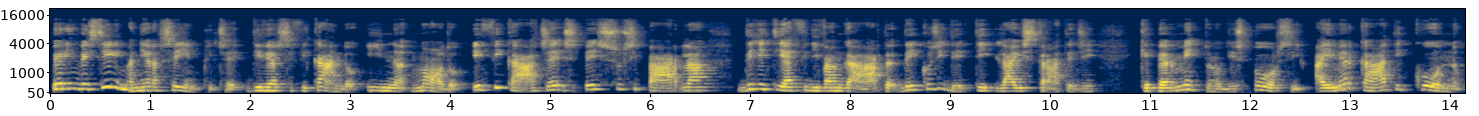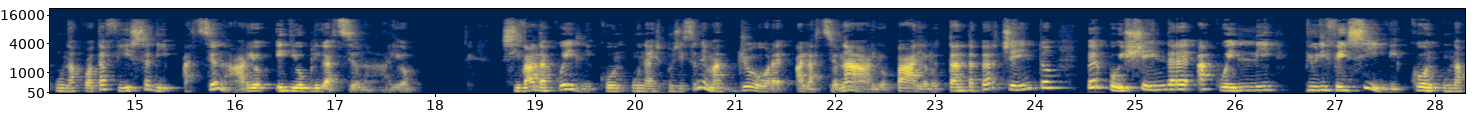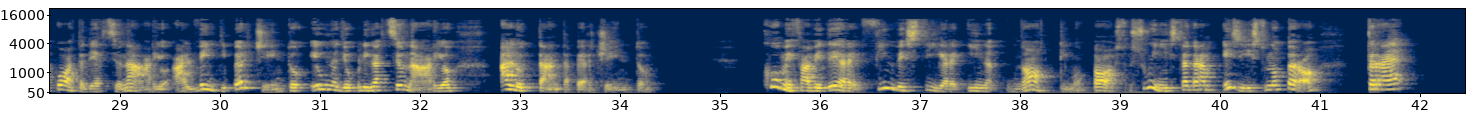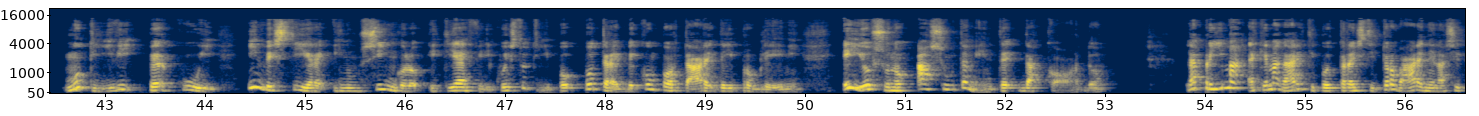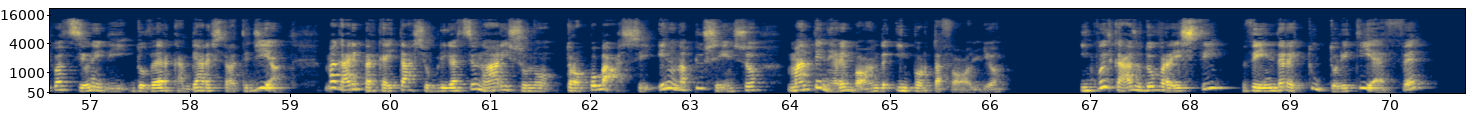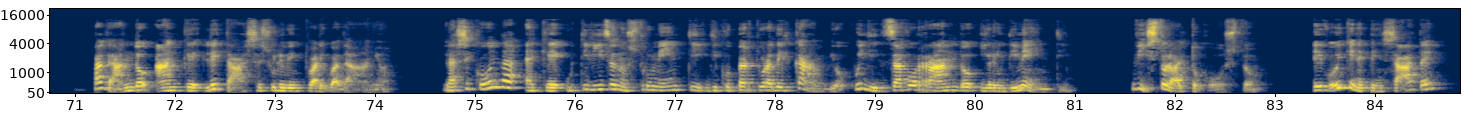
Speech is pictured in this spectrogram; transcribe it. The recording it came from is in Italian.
Per investire in maniera semplice, diversificando in modo efficace, spesso si parla degli ETF di Vanguard, dei cosiddetti live strategy, che permettono di esporsi ai mercati con una quota fissa di azionario e di obbligazionario. Si va da quelli con una esposizione maggiore all'azionario pari all'80% per poi scendere a quelli più difensivi con una quota di azionario al 20% e una di obbligazionario all'80%. Come fa vedere Finvestire in un ottimo post su Instagram, esistono però tre motivi per cui investire in un singolo ETF di questo tipo potrebbe comportare dei problemi e io sono assolutamente d'accordo. La prima è che magari ti potresti trovare nella situazione di dover cambiare strategia, magari perché i tassi obbligazionari sono troppo bassi e non ha più senso mantenere bond in portafoglio. In quel caso dovresti vendere tutto l'ETF pagando anche le tasse sull'eventuale guadagno. La seconda è che utilizzano strumenti di copertura del cambio, quindi zavorrando i rendimenti, visto l'alto costo. E voi che ne pensate?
